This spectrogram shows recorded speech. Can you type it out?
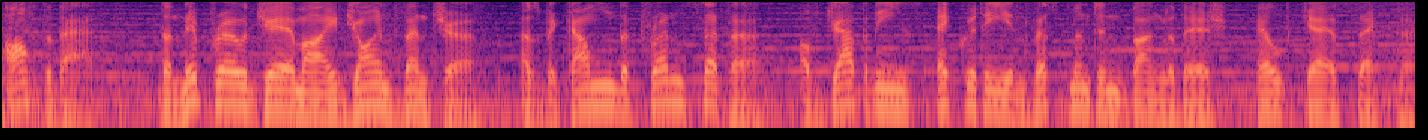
After that, the Nipro JMI joint venture has become the trendsetter of Japanese equity investment in Bangladesh healthcare sector.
